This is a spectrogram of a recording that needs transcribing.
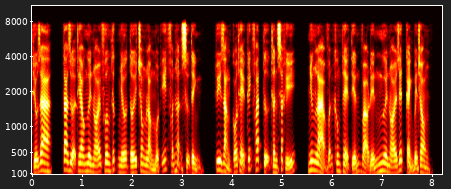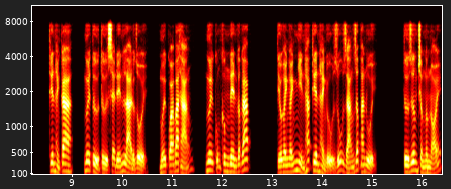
Thiếu gia, ta dựa theo ngươi nói phương thức nhớ tới trong lòng một ít phẫn hận sự tình tuy rằng có thể kích phát tự thân sát khí nhưng là vẫn không thể tiến vào đến ngươi nói giết cảnh bên trong. Thiên hành ca ngươi từ từ sẽ đến là được rồi mới quá ba tháng ngươi cũng không nên gấp gáp. Tiêu ánh ánh nhìn hắc thiên hành ủ rũ dáng dấp an ủi. Từ dương trầm ngâm nói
